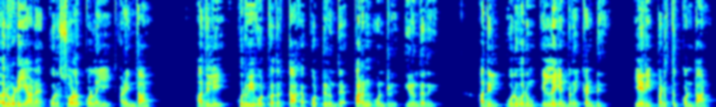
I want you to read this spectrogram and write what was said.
அறுவடையான ஒரு சோளக்கொள்ளையை அடைந்தான். அதிலே குருவி ஒட்டுவதற்காக போட்டிருந்த பரன் ஒன்று இருந்தது. அதில் ஒருவரும் இல்லை என்பதைக் கண்டு ஏறி படுத்து கொண்டான்.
